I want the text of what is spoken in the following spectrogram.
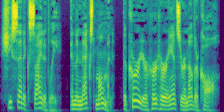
she said excitedly, and the next moment, the courier heard her answer another call.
